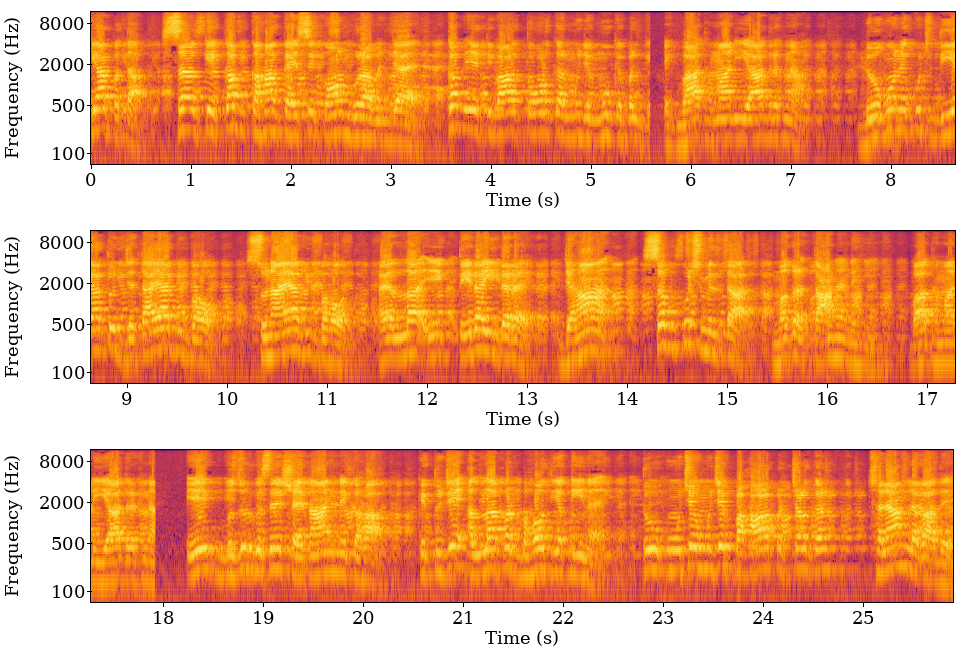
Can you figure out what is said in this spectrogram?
क्या पता, सर के कब, कहा, कैसे, कौन बुरा बन जाए। कब एतबार तोड़कर मुझे मुँह के बल एक बात हमारी याद रखना, लोगों ने कुछ दिया तो जताया भी बहुत, सुनाया भी बहुत। अल्लाह एक तेरा ही दर है। जहाँ सब कुछ मिलता, मगर ताना नहीं। बात हमारी याद रखना। एक बुज़ुर्ग से शैतान ने कहा कि तुझे अल्लाह पर बहुत यकीन है। तू ऊँचे ऊँचे पहाड़ पर चढ़कर छलांग लगा दे।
